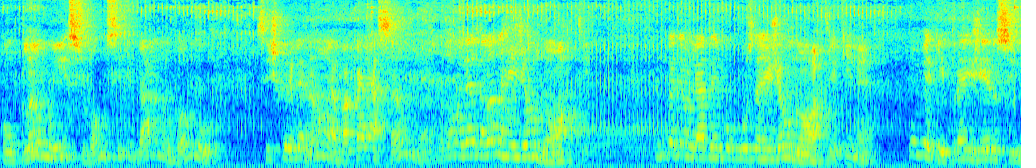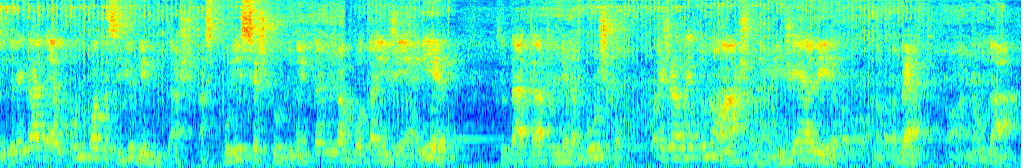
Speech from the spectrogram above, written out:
Conclamo isso. Vamos se ligar, não vamos se inscrever não, é avacalhação, né? Vou dar uma olhada lá na região norte. Nunca dei uma olhada em concurso da região norte aqui, né? Vamos ver aqui, para engenheiro civil. Delegado, é, quando bota civil, vem as, as polícias tudo, né? Então é melhor botar engenharia, tu dá aquela primeira busca, mas geralmente tu não acha, né? Engenharia, analfabeto, ó, não dá.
